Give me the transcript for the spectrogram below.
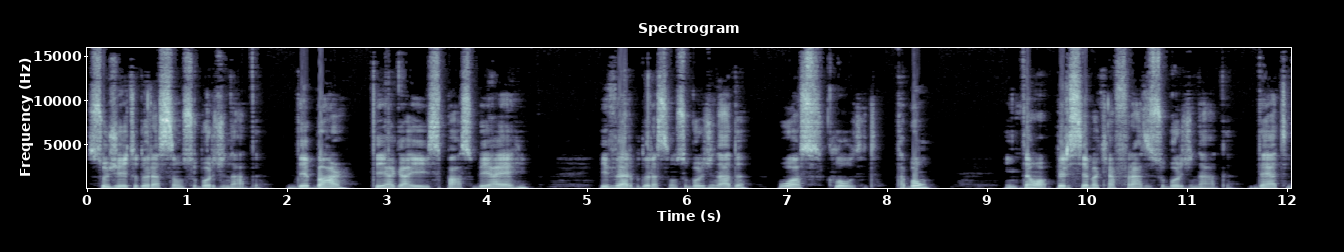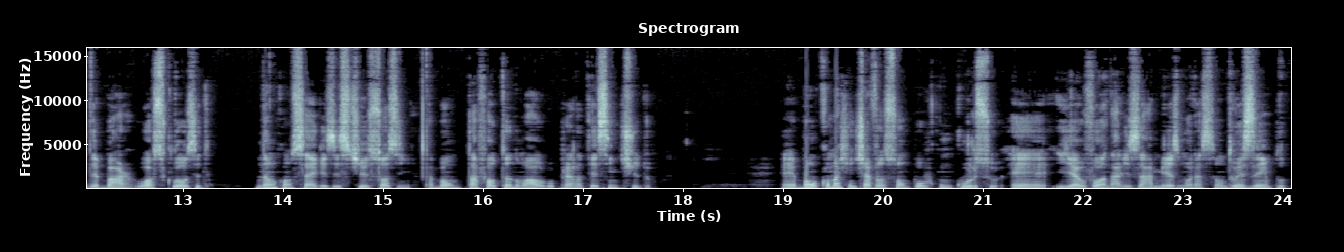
sujeito de oração subordinada, the bar, T-H-E espaço B-A-R, e verbo de oração subordinada, was closed, tá bom? Então, ó, perceba que a frase subordinada, that the bar was closed, não consegue existir sozinha, tá bom? Tá faltando algo para ela ter sentido. É, bom, como a gente avançou um pouco com o curso é, e eu vou analisar a mesma oração do exemplo,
